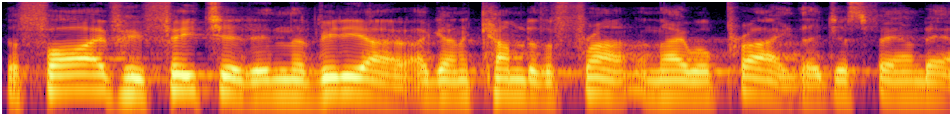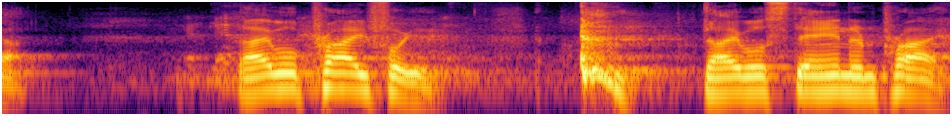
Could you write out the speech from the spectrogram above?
The five who featured in the video are going to come to the front and they will pray. They just found out. They will pray for you. they will stand and pray.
